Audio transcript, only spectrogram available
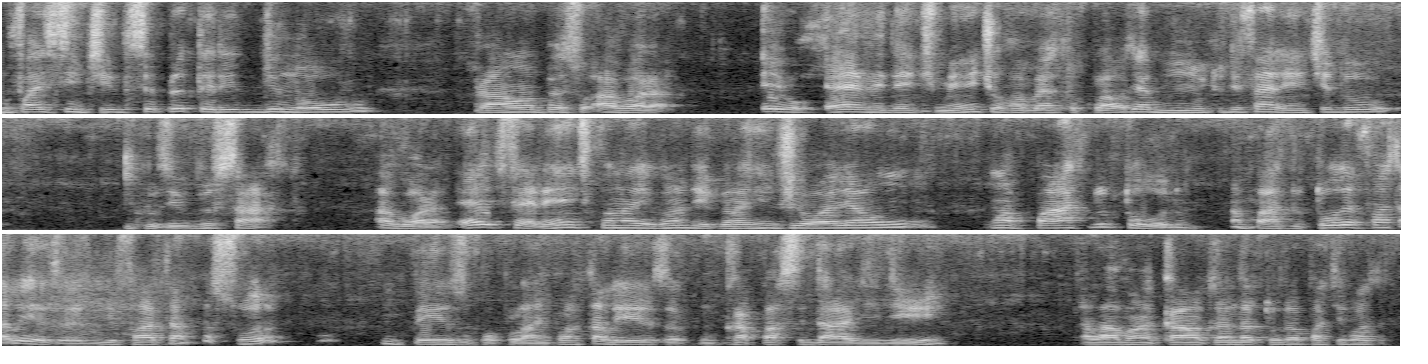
não faz sentido ser preterido de novo para uma pessoa. Agora, eu, evidentemente, o Roberto Cláudio é muito diferente do, inclusive, do Sarto. Agora, é diferente quando, quando, digo, quando a gente olha um, uma parte do todo. A parte do todo é Fortaleza. Ele, de fato, é uma pessoa com peso popular em Fortaleza, com capacidade de alavancar uma candidatura a partir de Fortaleza.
